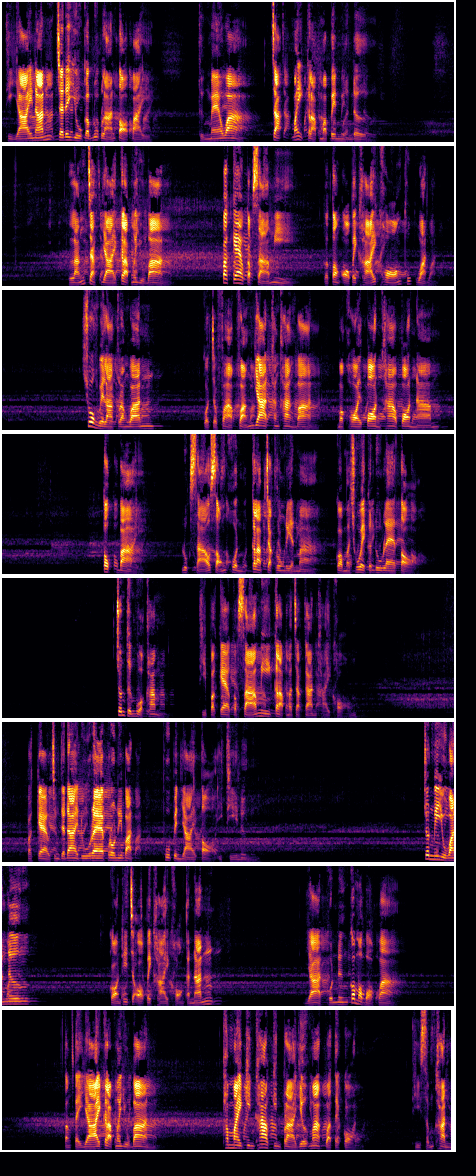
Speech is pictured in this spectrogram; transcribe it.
ที่ยายนั้นจะได้อยู่กับลูกหลานต่อไป ถึงแม้ว่าจะไม่กลับมาเป็นเหมือนเดิม หลังจากยายกลับมาอยู่บ้าน ป้าแก้วกับสามี ก็ต้องออกไปขายของทุกวัน ช่วงเวลากลางวัน ก็จะฝากฝังญาติข้างๆบ้าน มาคอยป้อนข้าวป้อนน้ำตกบ่าย ลูกสาวสองคนกลับจากโรงเรียนมา ก็มาช่วยกันดูแลต่อ จนถึงหัวค่ำที่ป้าแก้วกับสามีกลับมาจากการขายของป้าแก้วจึงจะได้ดูแลปรนนิบัติ ผู้เป็นยายต่ออีกทีหนึ่ง จนมีอยู่วันหนึ่ง ก่อนที่จะออกไปขายของกันนั้น ญาติคนหนึ่งก็มาบอกว่า ตั้งแต่ยายกลับมาอยู่บ้านทำไมกินข้าวกินปลาเยอะมากกว่าแต่ก่อน ที่สำคัญ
